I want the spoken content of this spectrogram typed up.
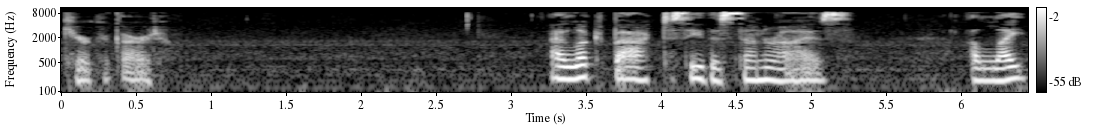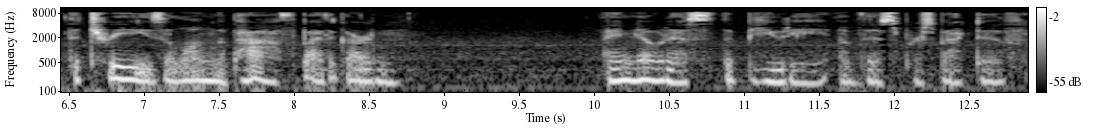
Kierkegaard. I looked back to see the sunrise alight the trees along the path by the garden. I noticed the beauty of this perspective.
